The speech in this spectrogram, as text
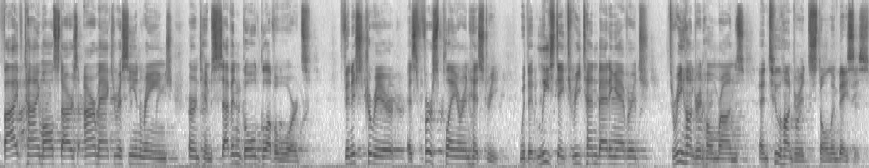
Five-time All-Stars arm accuracy and range earned him seven Gold Glove Awards. Finished career as first player in history with at least a 310 batting average, 300 home runs, and 200 stolen bases.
